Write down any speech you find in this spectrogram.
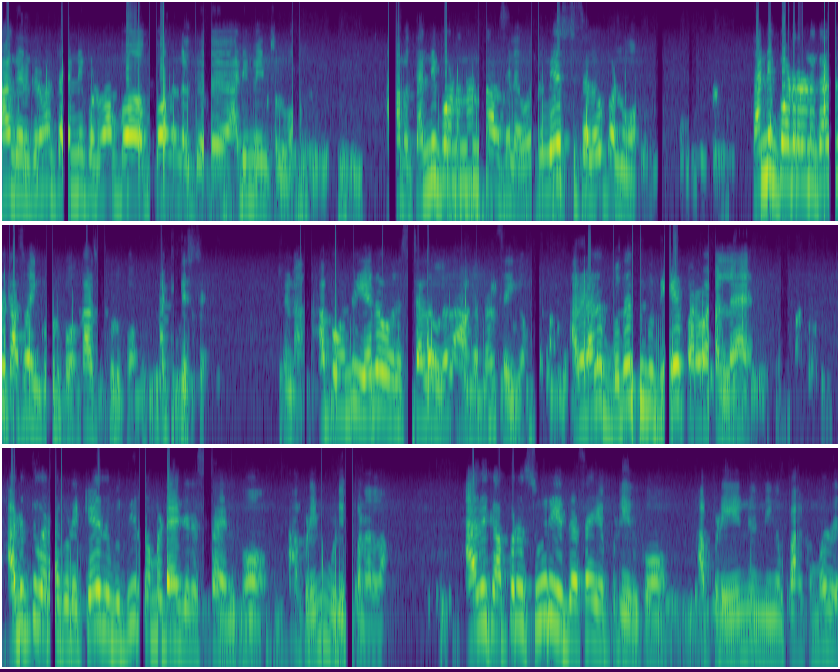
ராகு இருக்கிறவன் தண்ணி போடுவான் போ போகங்களுக்கு அடிமைன்னு சொல்லுவோம். அப்ப தண்ணி போடணும்னு அவசியம் இல்லை. ஒரு வேஸ்ட் செலவு பண்ணுவோம். தண்ணி போடுறவனுக்காக காசு வாங்கி கொடுப்போம் காசு கொடுப்போம் அட்லீஸ்ட் அப்படின்னா அப்போ வந்து ஏதோ ஒரு செலவுகள் ஆகத்தான் செய்யும். அதனால புதன் புத்தியே பரவாயில்ல. அடுத்து வரக்கூடிய கேது புத்தி ரொம்ப டேஞ்சரஸா இருக்கும் அப்படின்னு முடிவு பண்ணலாம். அதுக்கப்புறம் சூரிய தசை எப்படி இருக்கும் அப்படின்னு நீங்க பார்க்கும்போது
